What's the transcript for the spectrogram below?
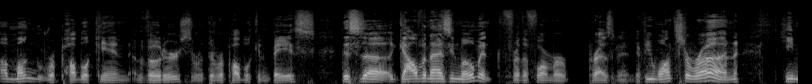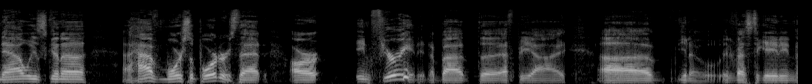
among Republican voters, the Republican base, this is a galvanizing moment for the former president. If he wants to run, he now is going to have more supporters that are infuriated about the FBI, uh, you know, investigating,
